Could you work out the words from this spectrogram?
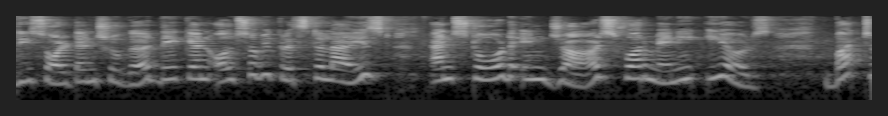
the salt and sugar they can also be crystallized and stored in jars for many years. But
